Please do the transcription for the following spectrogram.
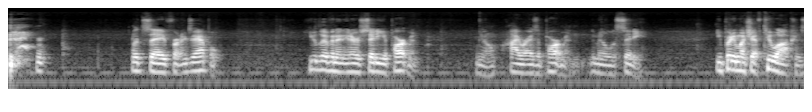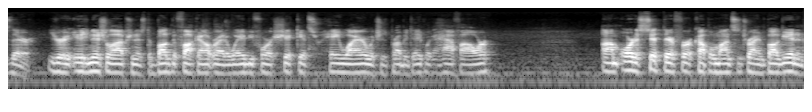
let's say, for an example, you live in an inner city apartment, you know, high rise apartment in the middle of the city. You pretty much have two options there. Your initial option is to bug the fuck out right away before shit gets haywire, which is probably take like a half hour. Um, or to sit there for a couple months and try and bug in and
